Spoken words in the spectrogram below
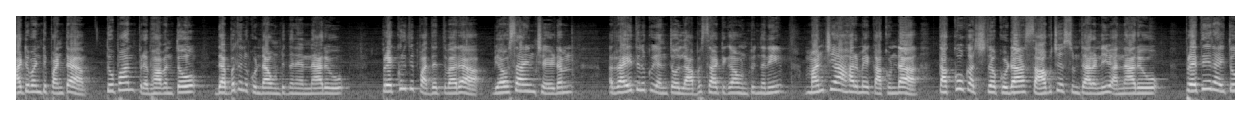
అటువంటి పంట తుఫాన్ ప్రభావంతో దెబ్బతినకుండా ఉంటుందని అన్నారు. ప్రకృతి పద్ధతి ద్వారా వ్యవసాయం చేయడం రైతులకు ఎంతో లాభసాటిగా ఉంటుందని మంచి ఆహారమే కాకుండా తక్కువ ఖర్చుతో కూడా సాగు చేస్తుంటారని అన్నారు. ప్రతి రైతు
